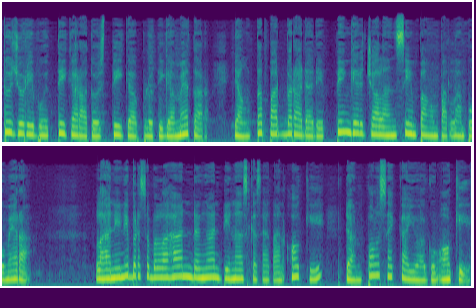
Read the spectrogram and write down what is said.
7.333 meter yang tepat berada di pinggir jalan Simpang 4 Lampu Merah. Lahan ini bersebelahan dengan Dinas Kesehatan Oki dan Polsek Kayu Agung Oki.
